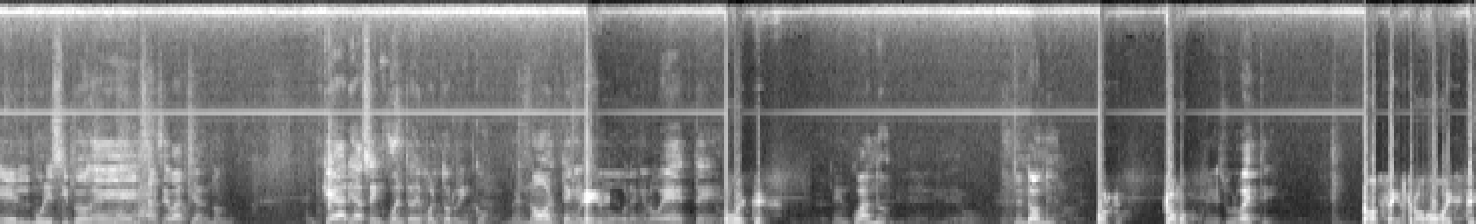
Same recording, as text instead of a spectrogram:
el municipio de San Sebastián, ¿no? ¿Qué área se encuentra de Puerto Rico? ¿En el norte, en el En- sur, en el oeste? Oeste. ¿En cuándo? ¿En dónde? Porque- ¿Cómo? En el suroeste, No, centro oeste.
